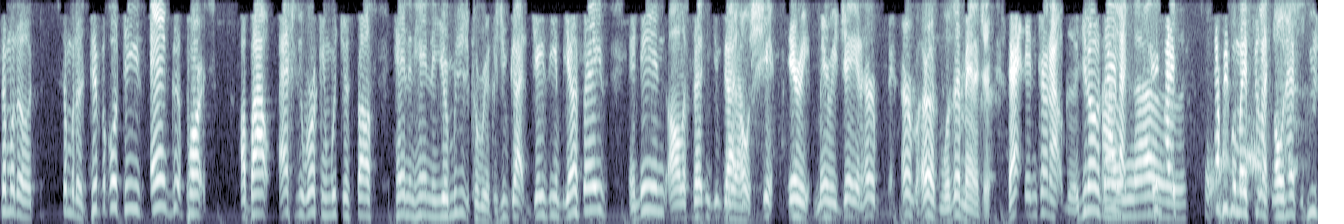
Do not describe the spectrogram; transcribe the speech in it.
some of the some of the difficulties and good parts about actually working with your spouse hand in hand in your music career because you've got Jay Z and Beyonce's, and then all of a sudden you've got Yeah. oh shit, Mary Mary J and her her husband was their manager. That didn't turn out good. You know what I'm saying? I like know. some people may feel like oh that's a huge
